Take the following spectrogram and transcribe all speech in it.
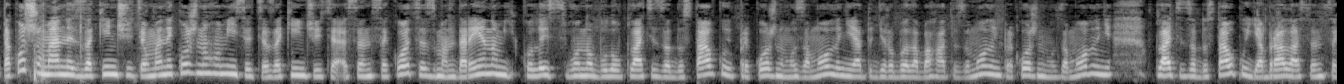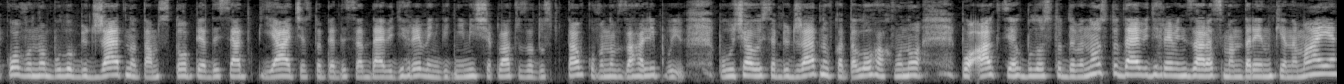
Також у мене закінчується, у мене кожного місяця закінчується есенсеко, це з мандарином. Колись воно було в платі за доставку, і при кожному замовленні, я тоді робила багато замовлень, при кожному замовленні в платі за доставку я брала есенсеко, воно було бюджетно, там 155 чи 159 гривень, відніміть ще плату за доставку, воно взагалі получалося бюджетно, в каталогах воно по акціях було 199 гривень, зараз мандаринки немає,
